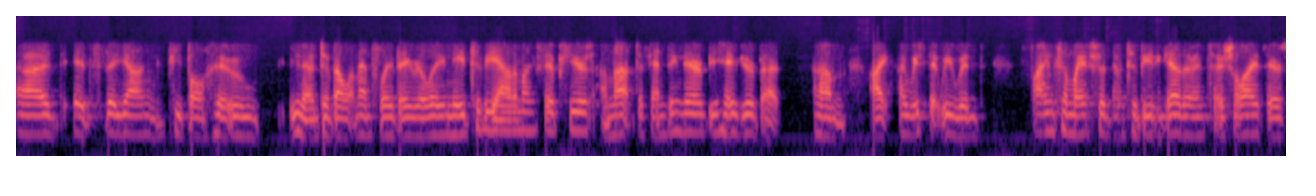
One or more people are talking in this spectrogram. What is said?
uh, it's the young people who, you know, developmentally they really need to be out amongst their peers. I'm not defending their behavior, but um, I, I wish that we would find some ways for them to be together and socialize. There's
